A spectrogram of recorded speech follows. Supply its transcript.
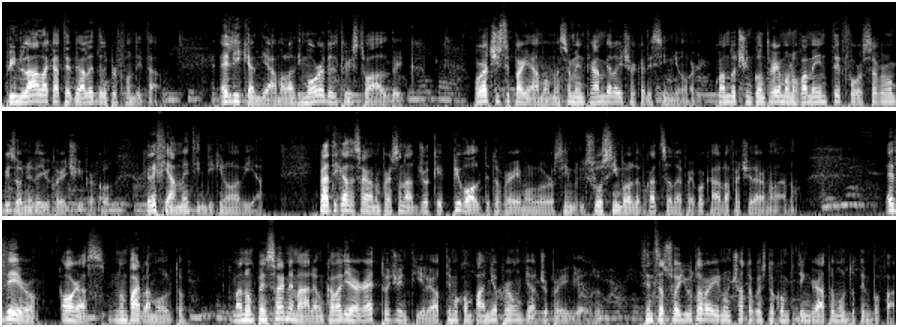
Più in là la cattedrale delle profondità. È lì che andiamo, alla dimora del tristo Aldrich. Ora ci separiamo, ma siamo entrambi alla ricerca dei signori. Quando ci incontreremo nuovamente, forse avremo bisogno di aiuto reciproco. Che le fiamme ti indichino la via. In pratica sarà un personaggio che più volte troveremo il, il suo simbolo d'evocazione per evocarlo a farci dare una mano. È vero, Horace non parla molto, ma non pensarne male, è un cavaliere retto e gentile, ottimo compagno per un viaggio periglioso. Senza il suo aiuto avrei rinunciato a questo compito ingrato molto tempo fa.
